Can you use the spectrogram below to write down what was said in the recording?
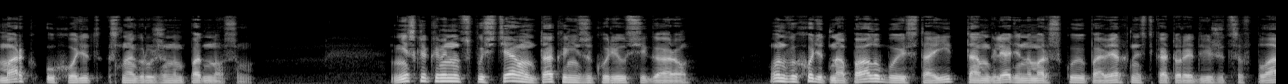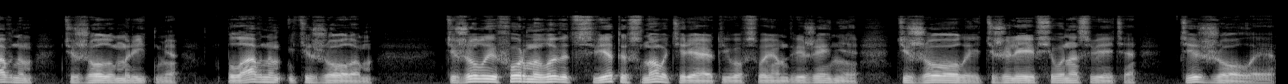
Марк уходит с нагруженным подносом. Несколько минут спустя он так и не закурил сигару. Он выходит на палубу и стоит там, глядя на морскую поверхность, которая движется в плавном, тяжелом ритме. Плавном и тяжелом. Тяжелые формы ловят свет и снова теряют его в своем движении. Тяжелые, тяжелее всего на свете. Тяжелые.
